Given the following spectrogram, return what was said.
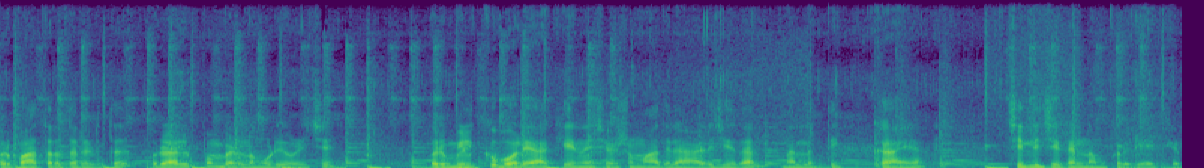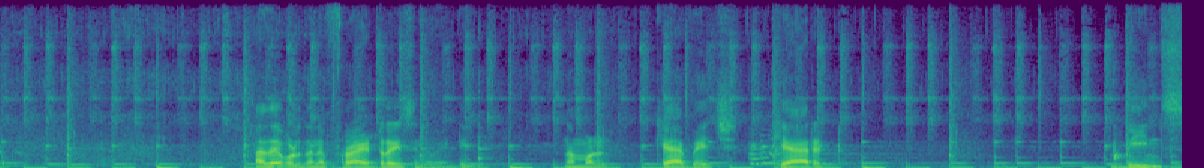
ഒരു പാത്രത്തിലെടുത്ത് ഒരല്പം വെള്ളം കൂടി ഒഴിച്ച് ഒരു മിൽക്ക് പോലെ ആക്കിയതിന് ശേഷം അതിൽ ആഡ് ചെയ്താൽ നല്ല തിക്കായ ചില്ലി ചിക്കൻ നമുക്ക് റെഡിയാക്കിയെടുക്കാം. അതേപോലെ തന്നെ ഫ്രൈഡ് റൈസിന് വേണ്ടി നമ്മൾ cabbage carrot beans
